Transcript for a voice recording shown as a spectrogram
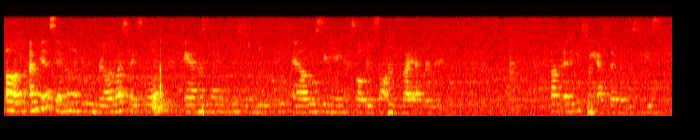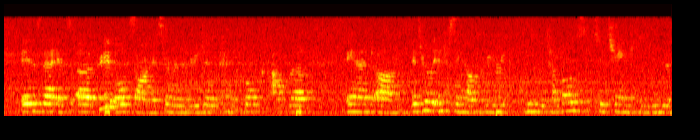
Um, I'm Hannah Samuel. I'm from Berlin West High School, and this is my singing, and I'll be singing Solveig's Song by Edward. Um, an interesting aspect of this piece is that it's a pretty old song. It's from a Norwegian kind of folk opera, and um, it's really interesting how Grieg uses the tempos to change the mood in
